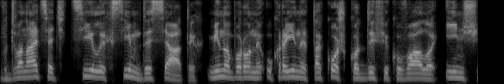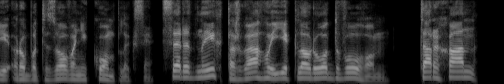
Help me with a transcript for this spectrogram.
в 12,7 Міноборони України також кодифікувало інші роботизовані комплекси. Серед них Тажгаго і Єклародвого. Тархан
